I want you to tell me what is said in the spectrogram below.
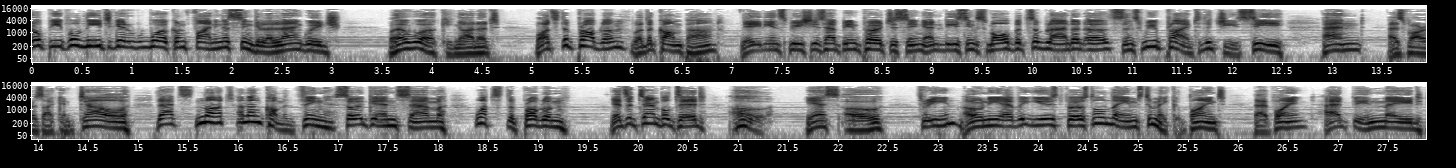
your people need to get to work on finding a singular language. We're working on it. What's the problem with the compound? Alien species have been purchasing and leasing small bits of land on Earth since we applied to the GC, and as far as I can tell, that's not an uncommon thing. So again, Sam, what's the problem? It's a temple, Ted. Oh, yes, oh. Threen only ever used personal names to make a point. That point had been made.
